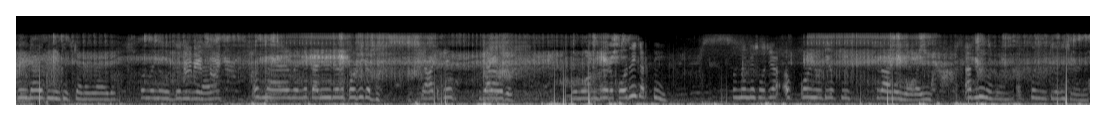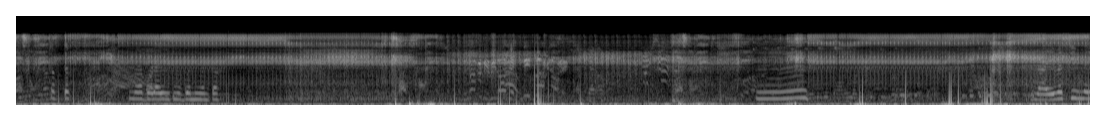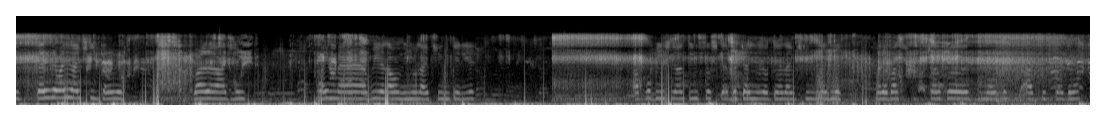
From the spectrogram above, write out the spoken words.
एक यूट्यूब चैनल बनाया जाए और मैंने उधर ही बनाया और मैं मैंने पहली वीडियो रिकॉर्ड भी कर दी। रात के ग्यारह बजे। मैंने वीडियो रिकॉर्ड भी कर दी तो मैंने सोचा अब कोई यूट्यूब की चला नहीं है भाई अब नहीं रुकूँगा अब कोई यूट्यूब ही चलाना कब तक मैं बड़ा यूट्यूबर नहीं बनता हम्म, लाइव स्ट्रीम नहीं करेंगे भाई लाइव स्ट्रीम करेंगे पर आज नहीं भाई मैं अभी अलाउ नहीं हूँ लाइव स्ट्रीम लिए। आपको बीस या तीस सब्सक्राइबर चाहिए होते हैं लाइव स्ट्रीम के लिए। मेरे पास सिर्फ़ नौ से आठ सब्सक्राइबर हैं।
